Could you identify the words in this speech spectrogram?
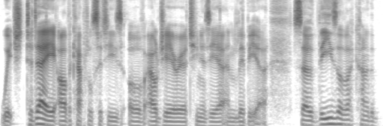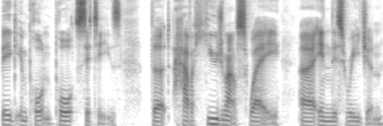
which today are the capital cities of Algeria, Tunisia, and Libya. So these are the kind of the big important port cities that have a huge amount of sway uh, in this region,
